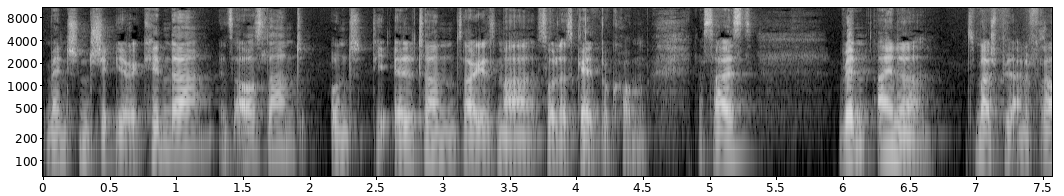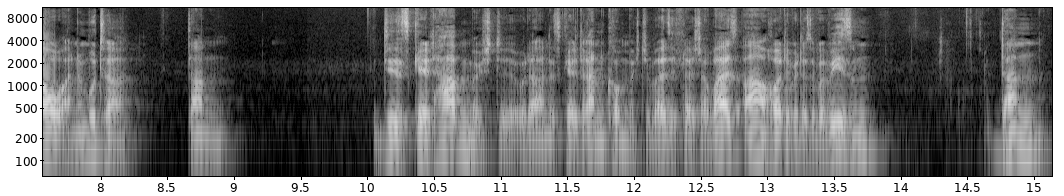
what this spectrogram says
Menschen schicken ihre Kinder ins Ausland und die Eltern, sage ich jetzt mal, sollen das Geld bekommen. Das heißt, wenn eine, zum Beispiel eine Frau, eine Mutter, dann dieses Geld haben möchte oder an das Geld rankommen möchte, weil sie vielleicht auch weiß, ah, heute wird es überwiesen, dann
